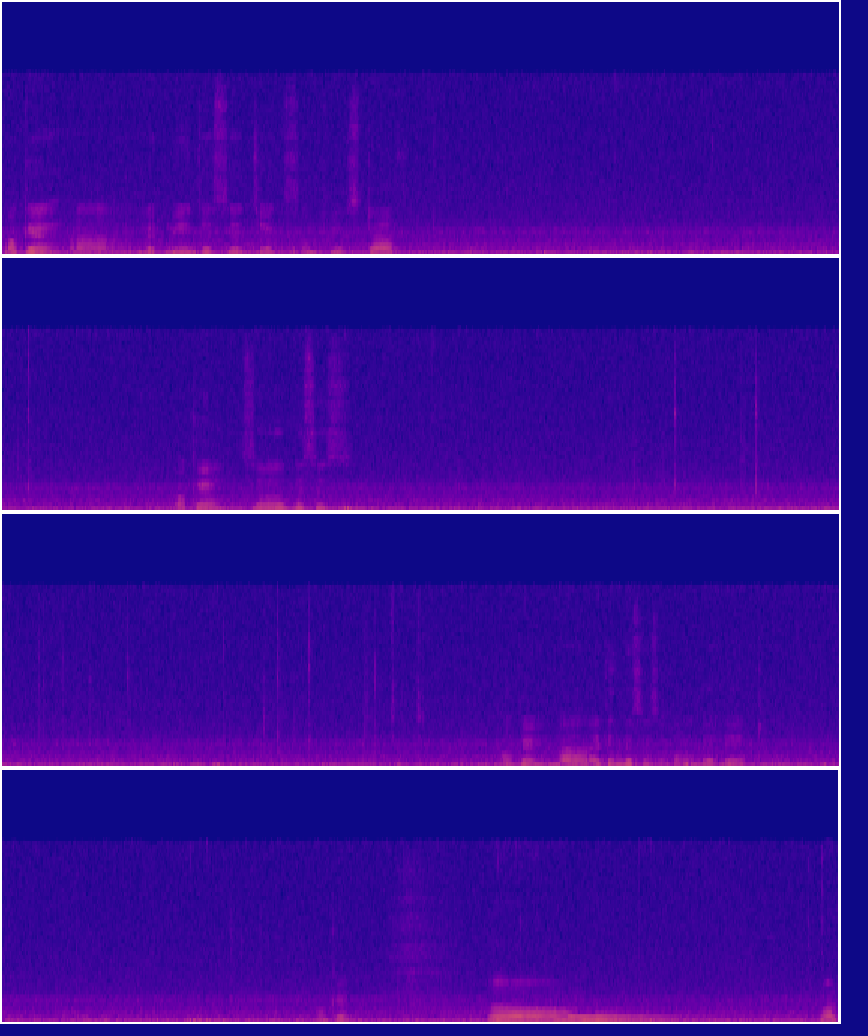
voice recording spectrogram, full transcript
okay uh, let me just uh, check some few stuff. Okay so this is okay uh, I think this is all the it okay. Um, what?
